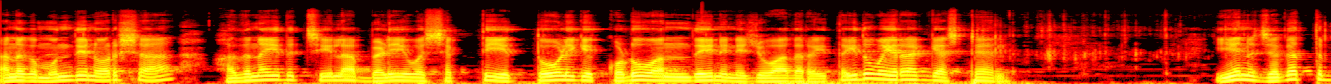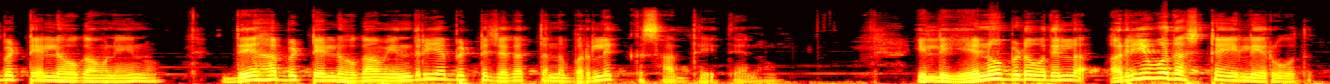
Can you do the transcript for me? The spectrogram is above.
ನನಗೆ ಮುಂದಿನ ವರ್ಷ ಹದಿನೈದು ಚೀಲ ಬೆಳೆಯುವ ಶಕ್ತಿ ತೋಳಿಗೆ ಕೊಡುವಂದೇನು ನಿಜವಾದ ರೈತ. ಇದು ವೈರಾಗ್ಯ ಅಷ್ಟೇ ಅಲ್ಲಿ. ಏನು ಜಗತ್ತು ಬಿಟ್ಟು ಎಲ್ಲಿ ಹೋಗವನೇನು? ದೇಹ ಬಿಟ್ಟು ಎಲ್ಲಿ ಹೋಗಾವ, ಇಂದ್ರಿಯ ಬಿಟ್ಟು ಜಗತ್ತನ್ನು ಬರಲಿಕ್ಕೆ ಸಾಧ್ಯ ಐತೇನು ಇಲ್ಲಿ ಏನೂ ಬಿಡುವುದಿಲ್ಲ, ಅರಿಯುವುದಷ್ಟೇ ಇಲ್ಲಿ ಇರುವುದು.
